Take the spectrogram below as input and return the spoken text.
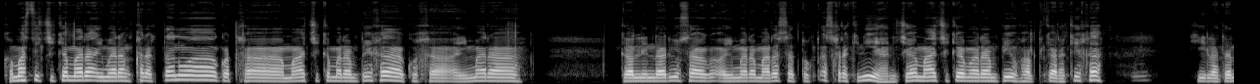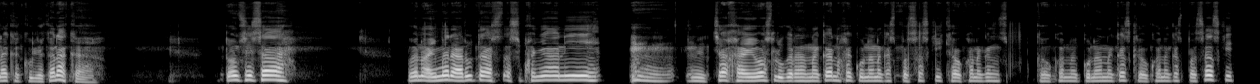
kamaste chikamara aymaranqaraqtanwa kutqa ma chikamaranpiqa kuqa aymara calendariosa aymara marasa tuqt'asqa rakiniya nicha ma chikamaranpi faltaqarakiqa hilatanaka kullakanaka entonces Bueno, aymara aruta la canja con una kunanakas pasaski kawkanakas kawkana kunanakas casa pasaski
